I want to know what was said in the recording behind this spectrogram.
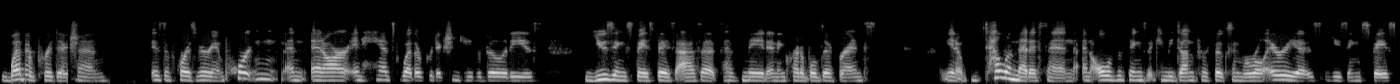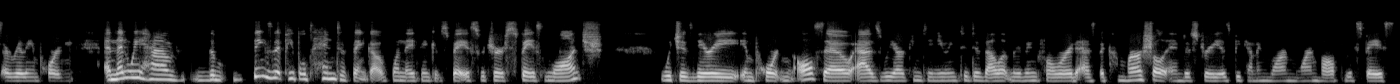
Weather prediction is of course very important and, and our enhanced weather prediction capabilities using space-based assets have made an incredible difference you know, telemedicine and all of the things that can be done for folks in rural areas using space are really important. And then we have the things that people tend to think of when they think of space, which are space launch, which is very important also as we are continuing to develop moving forward as the commercial industry is becoming more and more involved with space.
